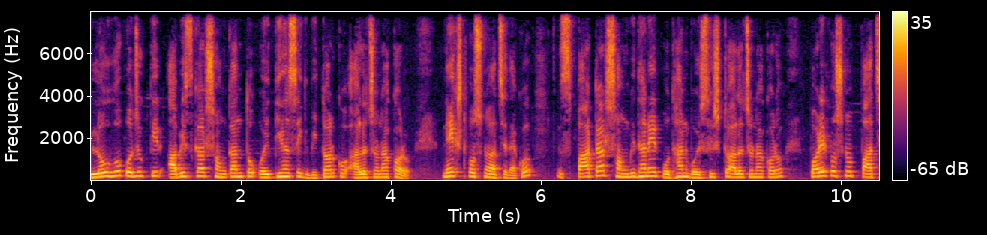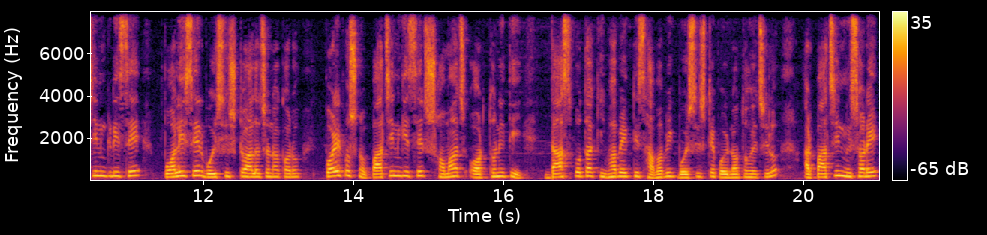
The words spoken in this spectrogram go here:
লৌহ প্রযুক্তির আবিষ্কার সংক্রান্ত ঐতিহাসিক বিতর্ক আলোচনা করো। নেক্সট প্রশ্ন আছে, দেখো। স্পাটার সংবিধানের প্রধান বৈশিষ্ট্য আলোচনা করো। পরের প্রশ্ন, প্রাচীন গ্রিসে পলিসের বৈশিষ্ট্য আলোচনা করো। পরের প্রশ্ন, প্রাচীন গ্রিসের সমাজ, অর্থনীতি, দাসপ্রথা কীভাবে একটি স্বাভাবিক বৈশিষ্ট্যে পরিণত হয়েছিল? আর প্রাচীন মিশরে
